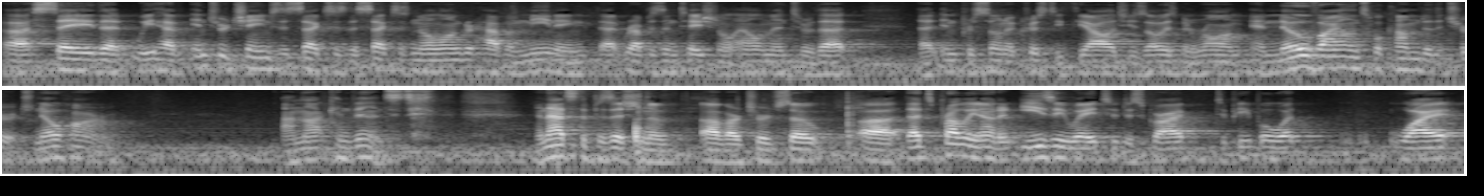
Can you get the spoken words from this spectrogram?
uh, say that we have interchanged the sexes? The sexes no longer have a meaning, that representational element or that that in persona Christi theology has always been wrong, and no violence will come to the church, no harm. I'm not convinced. and that's the position of, of our church. So uh, that's probably not an easy way to describe to people what why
